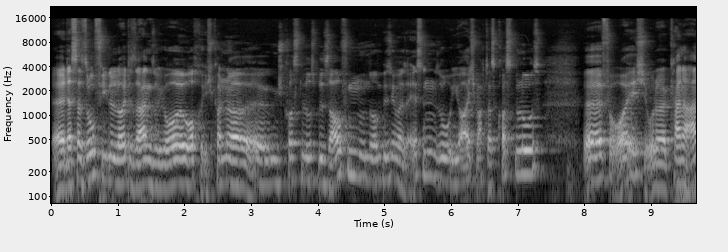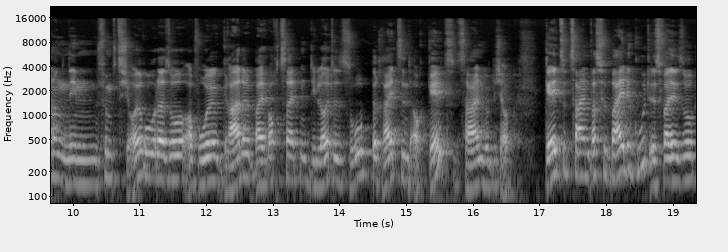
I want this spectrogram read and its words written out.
äh, dass da so viele Leute sagen, so, ja, ich kann da äh, mich kostenlos besaufen und noch ein bisschen was essen, so, ja, ich mache das kostenlos äh, für euch oder keine Ahnung, nehmen 50 Euro oder so, obwohl gerade bei Hochzeiten die Leute so bereit sind, auch Geld zu zahlen, wirklich auch Geld zu zahlen, was für beide gut ist, weil so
